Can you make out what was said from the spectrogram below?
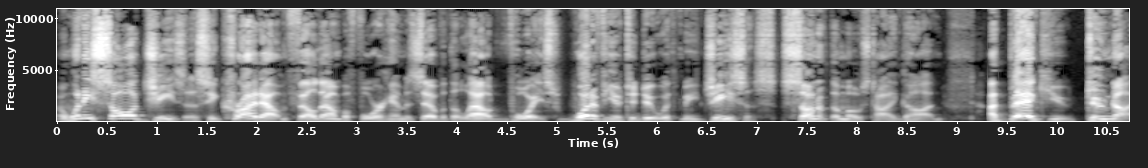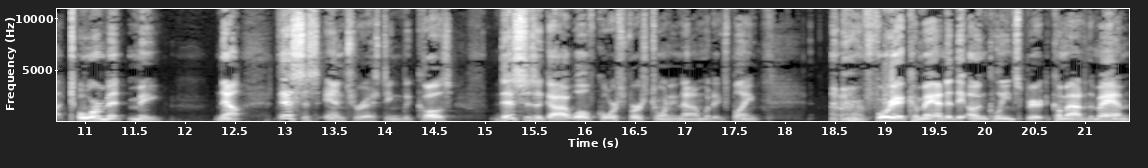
And when he saw Jesus, he cried out and fell down before him and said with a loud voice, What have you to do with me, Jesus, Son of the Most High God? I beg you, do not torment me. Now, this is interesting because this is a guy, well, of course, verse 29 would explain. For he had commanded the unclean spirit to come out of the man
